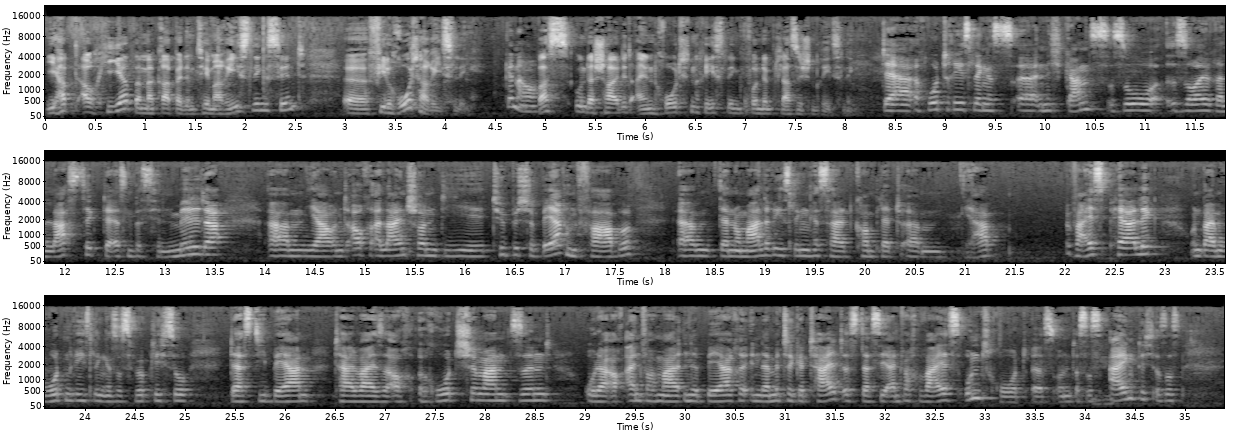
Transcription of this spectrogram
Ihr habt auch hier, wenn wir gerade bei dem Thema Riesling sind, äh, viel roter Riesling. Genau. Was unterscheidet einen roten Riesling von dem klassischen Riesling? Der rote Riesling ist äh, nicht ganz so säurelastig, der ist ein bisschen milder. Ähm, ja, und auch allein schon die typische Bärenfarbe. Ähm, der normale Riesling ist halt komplett ähm, ja, weißperlig und beim roten Riesling ist es wirklich so, dass die Beeren teilweise auch rot schimmernd sind oder auch einfach mal eine Beere in der Mitte geteilt ist, dass sie einfach weiß und rot ist. Und das ist mhm. eigentlich ist es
